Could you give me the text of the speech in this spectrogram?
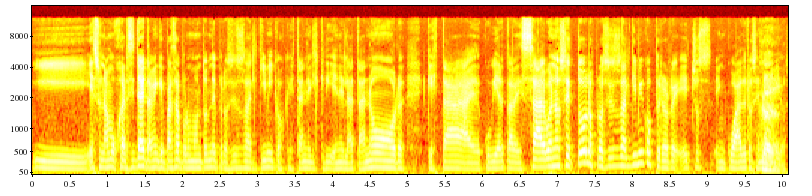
y es una mujercita también que pasa por un montón de procesos alquímicos que está en el en el atanor, que está eh, cubierta de sal, bueno, no sé, todos los procesos alquímicos, pero hechos en cuadros, en óleos.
